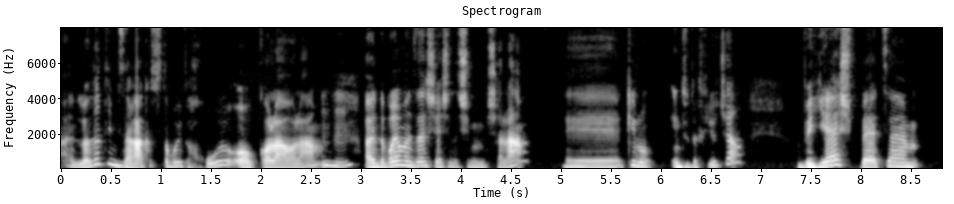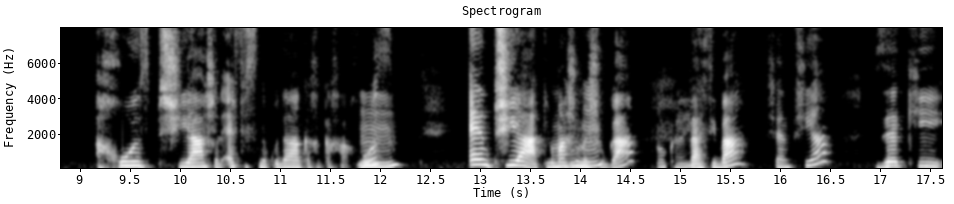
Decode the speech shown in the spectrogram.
אני לא יודעת אם זה רק ארצות הברית או חו"ל, או כל העולם. אבל מדברים על זה שיש איזושהי ממשלה, אה, כאילו, into the future, ויש בעצם אחוז פשיעה של 0 נקודה ככה ככה אחוז. אין פשיעה, כאילו משהו. משוגע, אוקיי. והסיבה שאין פשיעה, זה כי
